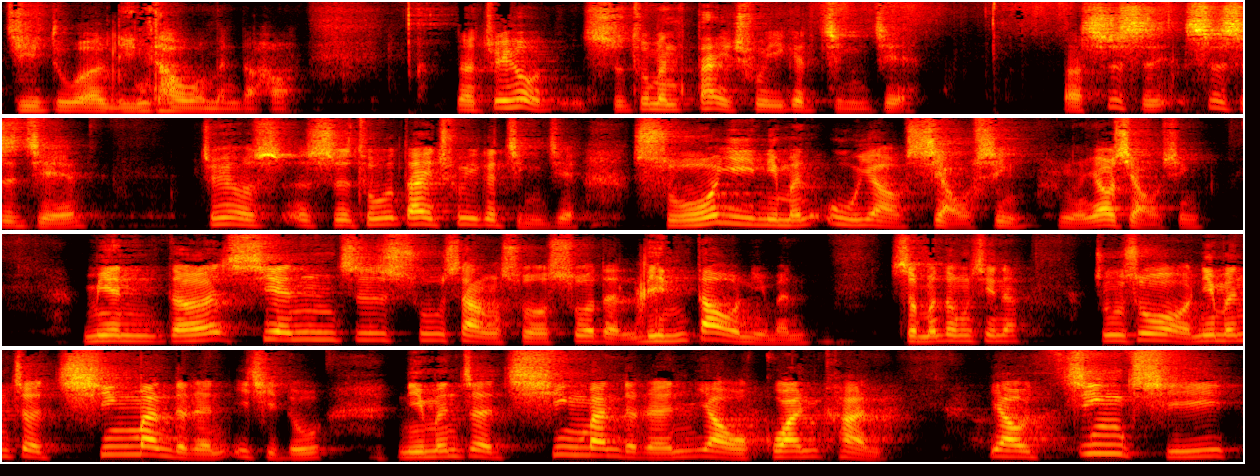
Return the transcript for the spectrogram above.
基督而领导我们的哈。那最后使徒们带出一个警戒，啊，四十四十节，最后使使徒带出一个警戒，所以你们务要小心，要小心，免得先知书上所说的临到你们什么东西呢？主说：你们这轻慢的人一起读，你们这轻慢的人要观看，要惊奇，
